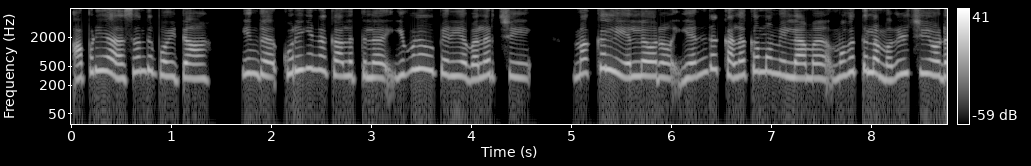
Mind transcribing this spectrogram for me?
அப்படியே அசந்து போயிட்டான் இந்த குறுகின காலத்துல இவ்வளவு பெரிய வளர்ச்சி மக்கள் எல்லோரும் எந்த கலக்கமும் இல்லாம முகத்துல மகிழ்ச்சியோட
